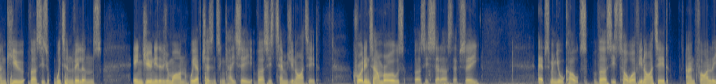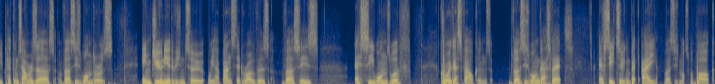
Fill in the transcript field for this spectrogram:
and Kew versus Witten Villains. In Junior Division 1, we have Chessington KC versus Thames United, Croydon Town Royals versus Selhurst FC, Epsom York Colts versus Tolworth United, and finally Peckham Town Reserves versus Wanderers. In Junior Division 2, we have Banstead Rovers versus SC Wandsworth, Croygas Falcons versus Wandgas Vets, FC Tooting Bec A versus Motspur Park,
